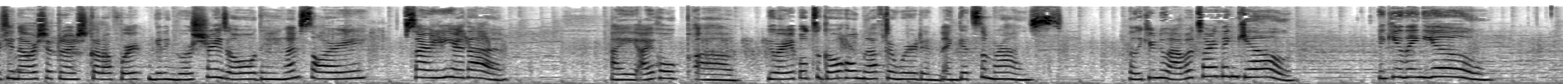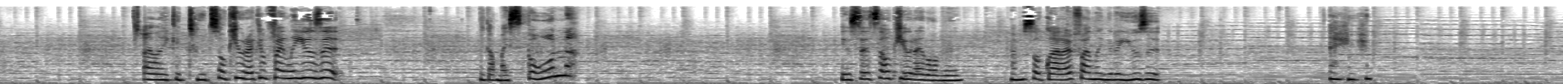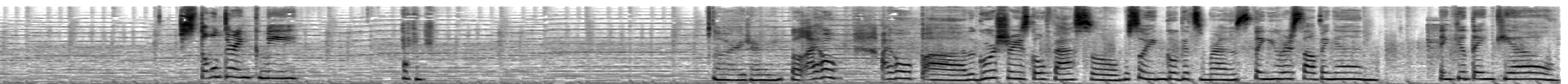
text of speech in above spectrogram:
Fourteen hour shift and I just got off work and getting groceries. Oh dang, I'm sorry. Sorry to hear that. I I hope uh, you are able to go home afterward and, and get some rest. I like your new avatar, thank you. Thank you, thank you. I like it too. It's so cute. I can finally use it. I got my spoon. Yes, it's so cute. I love it. I'm so glad I finally get to use it. Just me. Alright, alright. Well, I hope, I hope uh, the groceries go fast, so so you can go get some rest. Thank you for stopping in. Thank you, thank you.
